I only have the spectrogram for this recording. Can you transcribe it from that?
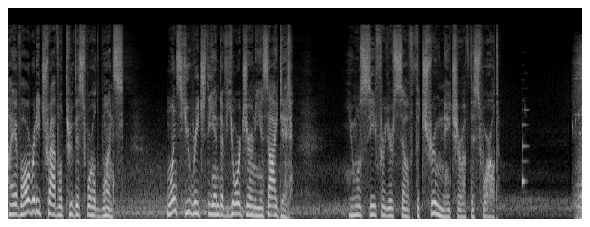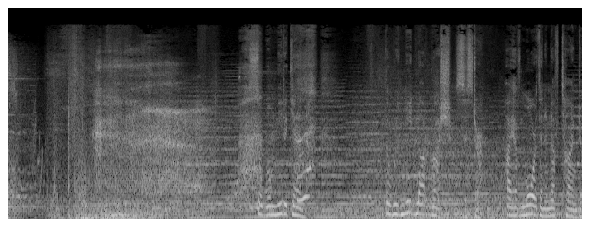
I have already traveled through this world once. Once you reach the end of your journey as I did, you will see for yourself the true nature of this world. So we'll meet again. Though we need not rush, sister. I have more than enough time to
